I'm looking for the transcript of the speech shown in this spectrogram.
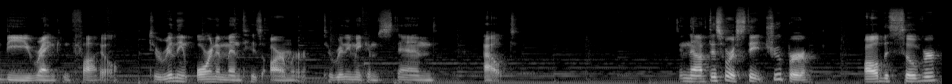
the rank and file, to really ornament his armor, to really make him stand out. Now, if this were a state trooper, all the silver,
